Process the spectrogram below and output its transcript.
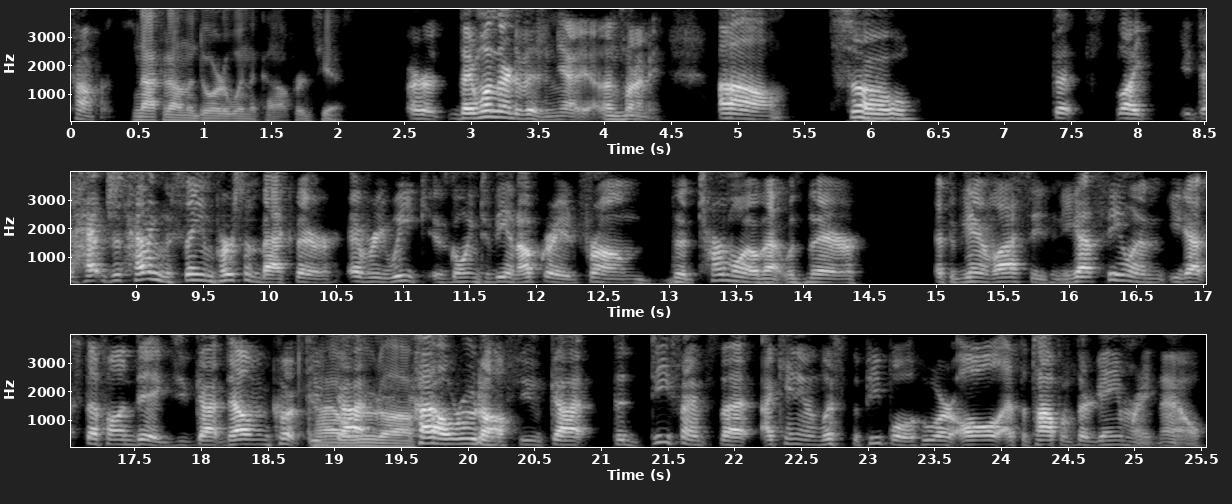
conference Knocking on the door to win the conference. Yes. or they won their division yeah yeah that's what i Mm-hmm. mean um so that's like just having the same person back there every week is going to be an upgrade from the turmoil that was there at the beginning of last season. You got Thielen, you got Stefon Diggs, you've got Dalvin Cook, you've Kyle got Rudolph. Kyle Rudolph, you've got the defense that I can't even list the people who are all at the top of their game right now.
